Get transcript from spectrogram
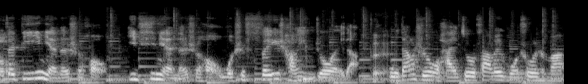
我在第一年的时候，一七年的时候，我是非常 enjoy 的。对，我当时我还就是发微博说什么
